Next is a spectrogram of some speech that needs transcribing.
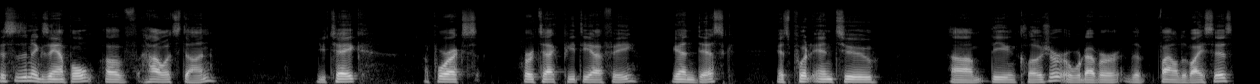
This is an example of how it's done. You take a Porex Virtek PTFE, again disc, it's put into um, the enclosure or whatever the final device is,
